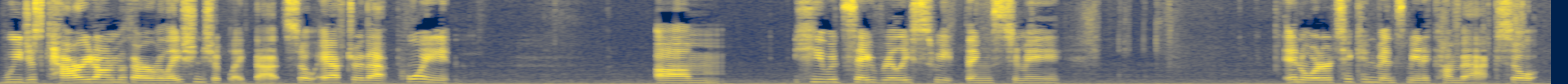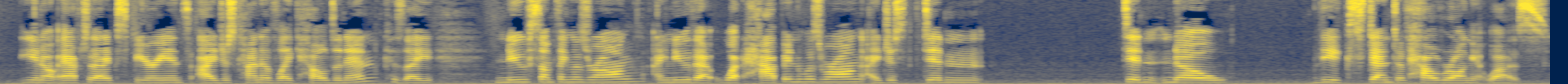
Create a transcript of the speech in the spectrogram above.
we just carried on with our relationship like that. So after that point, um, he would say really sweet things to me in order to convince me to come back. So you know, after that experience, I just kind of like held it in because I knew something was wrong. I knew that what happened was wrong. I just didn't didn't know the extent of how wrong it was.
